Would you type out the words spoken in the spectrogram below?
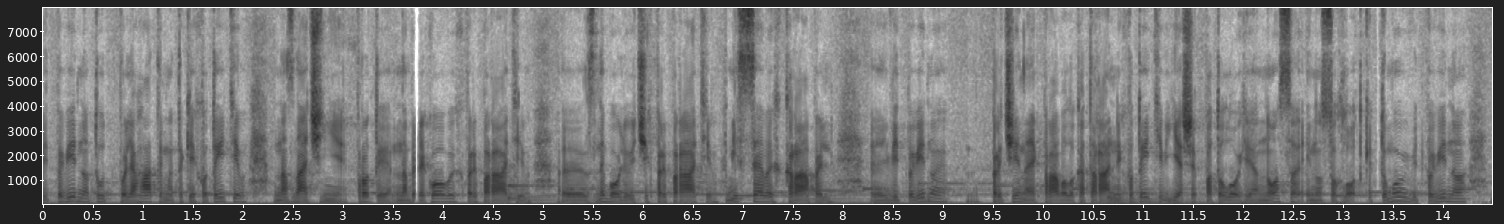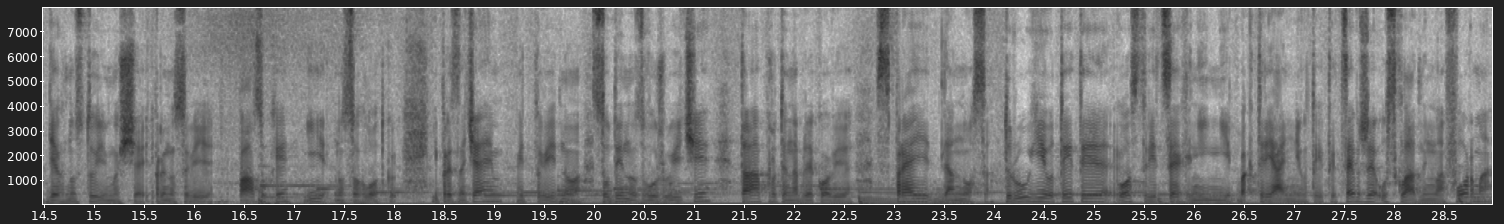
відповідно тут полягатиме таких отитів в назначенні проти набрякових препаратів, е, знеболюючих препаратів, місцевих крапель. Е, Відповідно, причина, як правило, катаральних отитів є ще патологія носа і носоглотки. Тому відповідно діагностуємо ще приносові пазухи і носоглотку і призначаємо відповідно судинозвужуючі та протинабрякові спреї для носа. Другі отити гострі це гнійні бактеріальні отити. Це вже ускладнена форма,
